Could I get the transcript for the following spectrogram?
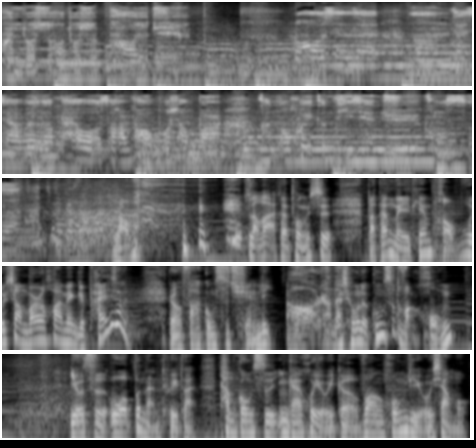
很多时候都是跑着去。然后现在，嗯，大家为了拍我早上跑步上班，可能会更提前去公司。”老板。老板和同事把他每天跑步上班的画面给拍下来，然后发公司群里，哦，让他成为了公司的网红。由此，我不难推断，他们公司应该会有一个网红旅游项目。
